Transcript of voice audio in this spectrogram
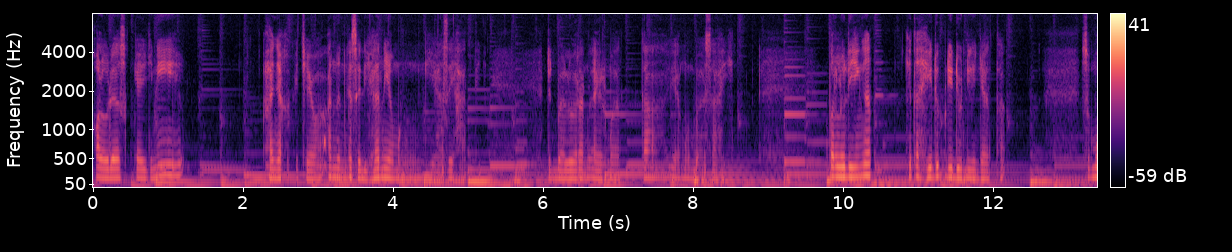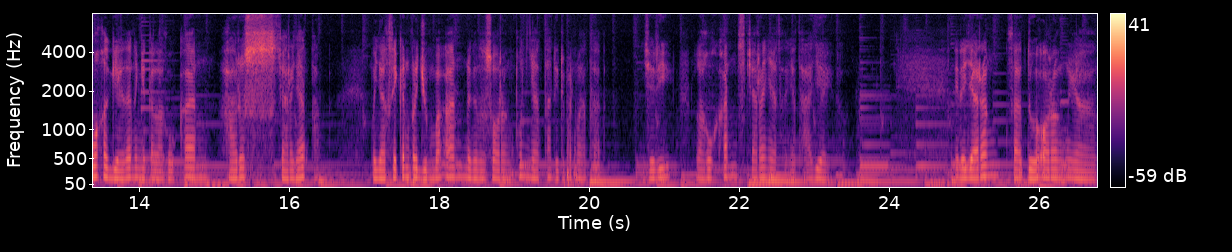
Kalau udah kayak gini hanya kekecewaan dan kesedihan yang menghiasi hati dan baluran air mata yang membasahi. Perlu diingat, kita hidup di dunia nyata. Semua kegiatan yang kita lakukan harus secara nyata. Menyaksikan perjumpaan dengan seseorang pun nyata di depan mata. Jadi, lakukan secara nyata-nyata aja itu. Tidak jarang saat dua orang yang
